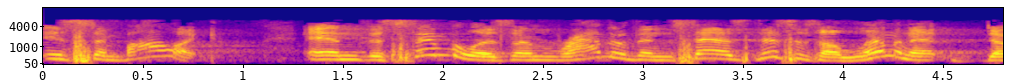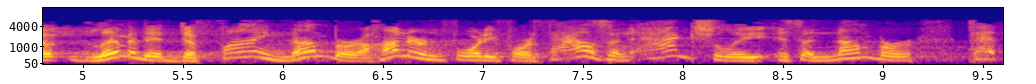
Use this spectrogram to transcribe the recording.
is symbolic. And the symbolism, rather than says this is a limited, limited defined number, 144,000 actually is a number that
